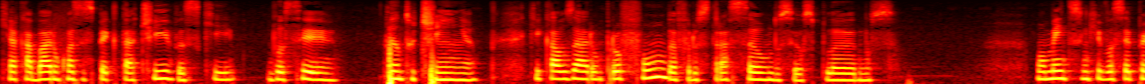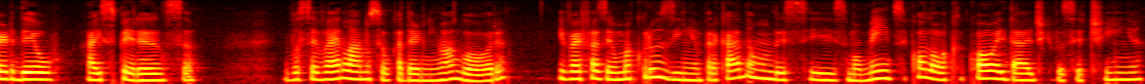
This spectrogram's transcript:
que acabaram com as expectativas que você tanto tinha, que causaram profunda frustração dos seus planos, momentos em que você perdeu a esperança. Você vai lá no seu caderninho agora e vai fazer uma cruzinha para cada um desses momentos e coloca qual a idade que você tinha,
